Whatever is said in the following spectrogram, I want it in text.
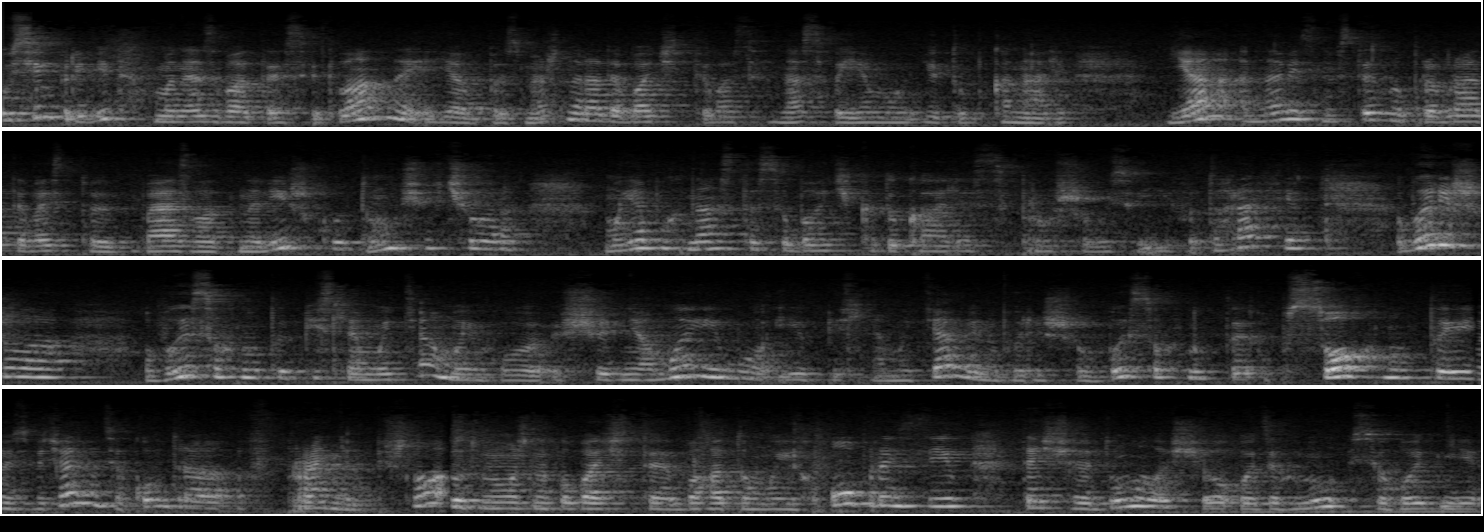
Усім привіт! Мене звати Світлана і я безмежно рада бачити вас на своєму YouTube каналі. Я навіть не встигла прибрати весь той безлад на ліжку, тому що вчора моя пухнаста собачка Дукаліс, прошу у своїй фотографії, вирішила висохнути після миття. Ми його щодня миємо, і після миття він вирішив висохнути, обсохнути. Ось, звичайно, ця ковдра в прання пішла. Тут можна побачити багато моїх образів, те, що я думала, що одягну сьогодні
